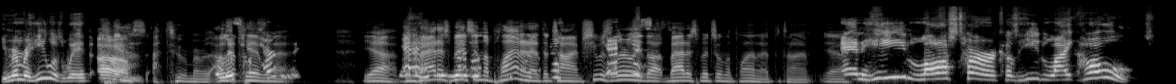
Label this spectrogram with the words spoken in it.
you remember he was with um yes, I do remember that. I was a kid when that, Yeah, Yeah, the baddest bitch on the planet at the time. She was literally the baddest bitch on the planet at the time. Yeah. and he lost her because he liked hoes.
